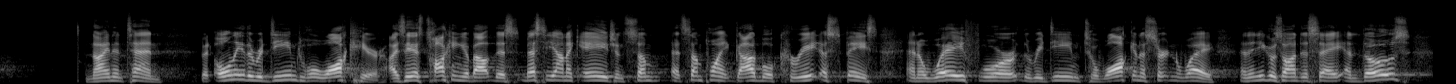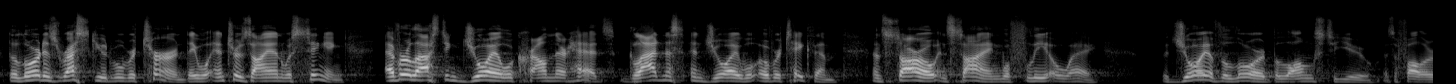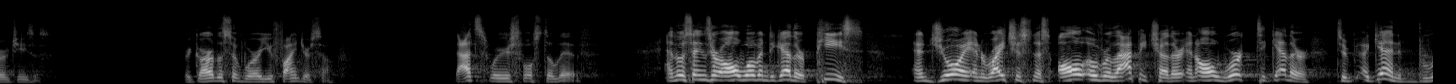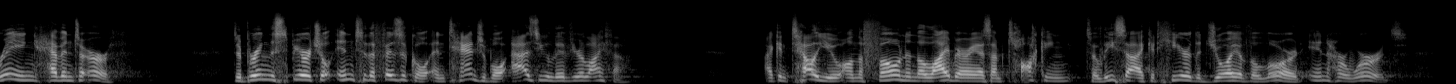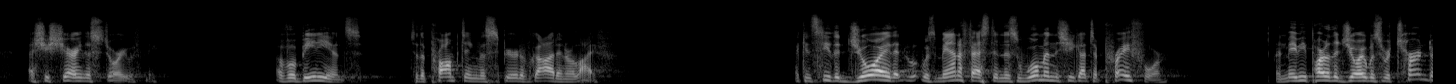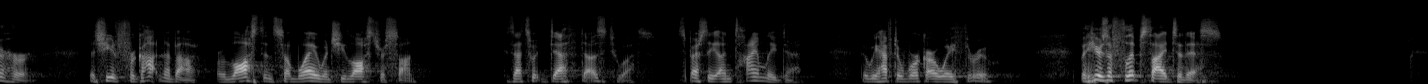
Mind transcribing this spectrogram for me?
9 and 10 but only the redeemed will walk here. Isaiah is talking about this messianic age, and some, at some point, God will create a space and a way for the redeemed to walk in a certain way. And then he goes on to say, And those the Lord has rescued will return. They will enter Zion with singing. Everlasting joy will crown their heads. Gladness and joy will overtake them, and sorrow and sighing will flee away. The joy of the Lord belongs to you as a follower of Jesus regardless of where you find yourself. That's where you're supposed to live. And those things are all woven together. Peace and joy and righteousness all overlap each other and all work together to, again, bring heaven to earth, to bring the spiritual into the physical and tangible as you live your life out. I can tell you on the phone in the library as I'm talking to Lisa, I could hear the joy of the Lord in her words as she's sharing this story with me of obedience to the prompting of the Spirit of God in her life. I can see the joy that was manifest in this woman that she got to pray for. And maybe part of the joy was returned to her that she had forgotten about or lost in some way when she lost her son. Because that's what death does to us, especially untimely death, that we have to work our way through. But here's a flip side to this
